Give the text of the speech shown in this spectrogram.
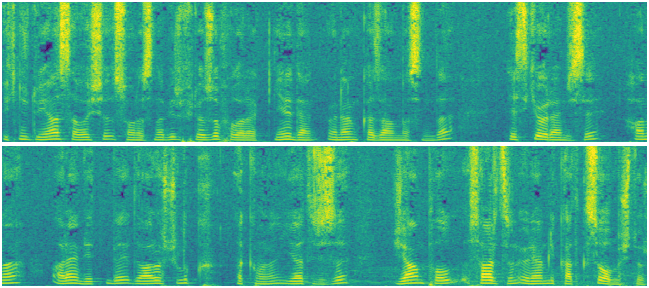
İkinci Dünya Savaşı sonrasında bir filozof olarak yeniden önem kazanmasında eski öğrencisi Hannah Arendt ve varoşçuluk akımının yaratıcısı Jean-Paul Sartre'ın önemli katkısı olmuştur.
